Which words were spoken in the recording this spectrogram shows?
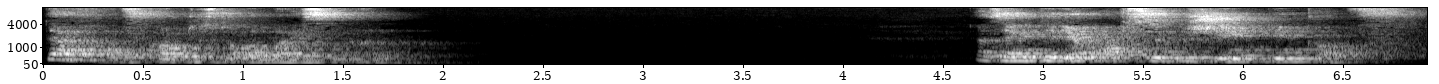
Darauf kommt es doch am meisten an. Da senkte der Ochse beschämt den Kopf,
